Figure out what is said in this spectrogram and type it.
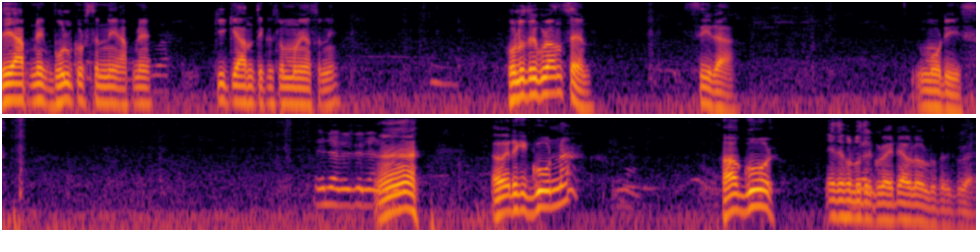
দিয়ে আপনি ভুল করছেন নি আপনি কি কি আনতে গেছিলেন মনে আছে নি? হলুদের গুঁড়ো আনছেন? সিরা মরিচ। হ্যাঁ। এটা কি গুড় না। হ্যাঁ গুড়। এই যে হলুদের গুঁড়া এটা হলো হলুদের গুঁড়া।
